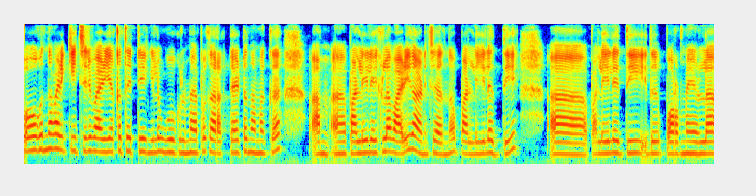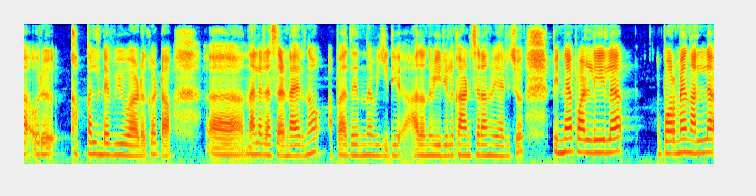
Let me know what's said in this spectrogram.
പോകുന്ന വഴിക്ക് ഇച്ചിരി വഴിയൊക്കെ തെറ്റിയെങ്കിലും ഗൂഗിൾ മാപ്പ് കറക്റ്റായിട്ട് നമുക്ക് പള്ളിയിലേക്കുള്ള വഴി കാണിച്ചു തന്നു. പള്ളിയിലെത്തി. പള്ളിയിലെത്തി. ഇത് പുറമേയുള്ള ഒരു കപ്പലിന്റെ വ്യൂ ആണ് കേട്ടോ. നല്ല രസമുണ്ടായിരുന്നു. അപ്പോൾ അതിന്ന് വീഡിയോ അതൊന്ന് വീഡിയോയിൽ കാണിച്ചു തരാമെന്ന് വിചാരിച്ചു. പിന്നെ പള്ളിയിൽ പുറമേ നല്ല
